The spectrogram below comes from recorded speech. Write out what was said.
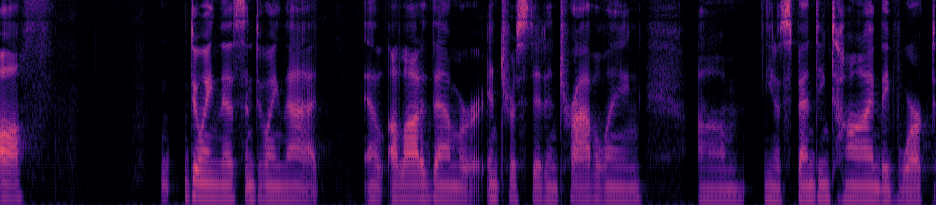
off doing this and doing that. A, a lot of them are interested in traveling, um, you know, spending time. They've worked,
